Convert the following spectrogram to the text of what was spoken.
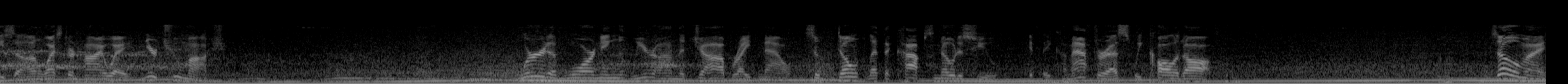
On Western Highway, near Chumash. Word of warning, we're on the job right now, so don't let the cops notice you. If they come after us, we call it off. So, my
